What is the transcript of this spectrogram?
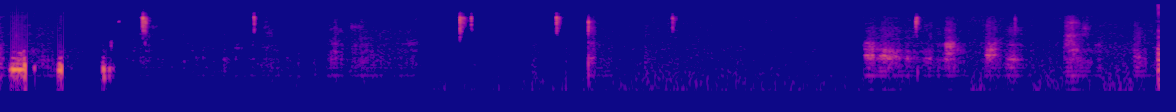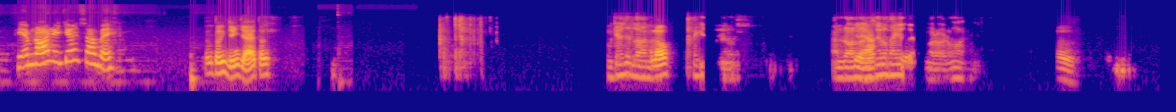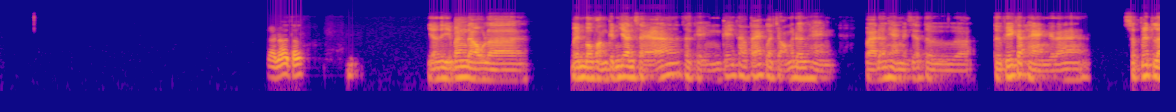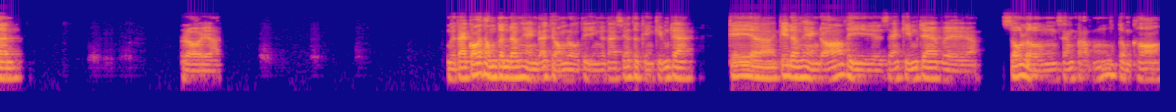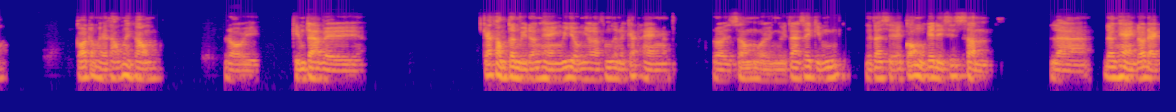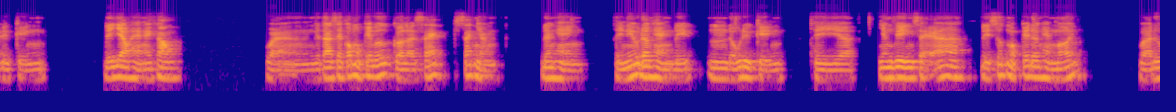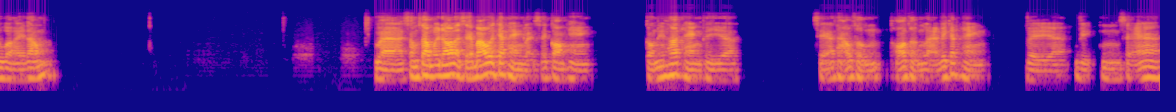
Thì em nói đi chứ sao vậy Tuấn Tuấn diễn giải Tuấn. anh kéo xích lên Hello. anh rồi Dạ. lên xíu thấy cái mà rồi đúng rồi Ừ. Rồi nói Tuấn. Dạ thì ban đầu là bên bộ phận kinh doanh sẽ thực hiện cái thao tác là chọn cái đơn hàng và đơn hàng này sẽ từ ờ, từ phía khách hàng người ta submit lên rồi à, người ta có cái thông tin đơn hàng đã chọn rồi thì người ta sẽ thực hiện kiểm tra. Cái à, cái đơn hàng đó thì sẽ kiểm tra về số lượng sản phẩm tồn kho có trong hệ thống hay không. Rồi kiểm tra về các thông tin về đơn hàng, ví dụ như là thông tin về khách hàng rồi xong rồi người ta sẽ kiểm, người ta sẽ có một cái decision là đơn hàng đó đạt điều kiện để giao hàng hay không và người ta sẽ có một cái bước gọi là xác xác nhận đơn hàng. Thì nếu đơn hàng đi, ừ, đủ điều kiện thì ờ, nhân viên sẽ đề xuất một cái đơn hàng mới và đưa vào hệ thống. Và song song với đó là sẽ báo với khách hàng là sẽ còn hàng. Còn nếu hết hàng thì ờ, sẽ thảo thuận thỏa thuận lại với khách hàng về ờ, việc ừ, sẽ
